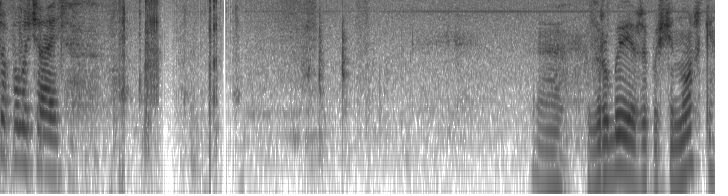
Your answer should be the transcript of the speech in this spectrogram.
Що виходить? Е, Зробив я вже почти ножки.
